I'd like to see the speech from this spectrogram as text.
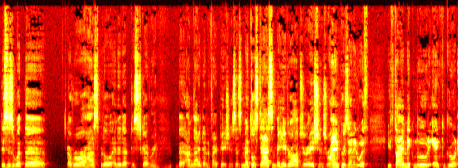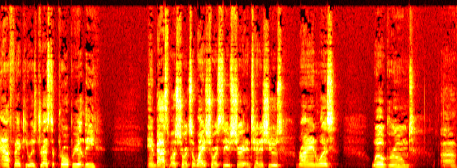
This is what the Aurora Hospital ended up discovering that I'm the identified patient. It says mental status and behavioral observations. Ryan presented with euthymic mood and congruent affect. He was dressed appropriately in basketball shorts, a white short sleeve shirt, and tennis shoes. Ryan was well groomed, uh,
